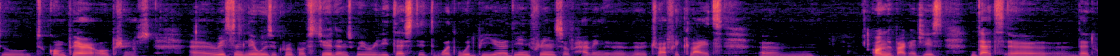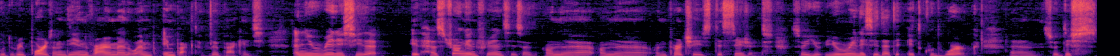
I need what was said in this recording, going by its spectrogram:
to, to compare options. Uh, recently, with a group of students, we really tested what would be uh, the influence of having the, traffic lights um, on the packages that, uh, that would report on the environmental impact of the package. And you really see that it has strong influences on on, on, on purchase decisions. So you, you really see that it, it could work. Um, so this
